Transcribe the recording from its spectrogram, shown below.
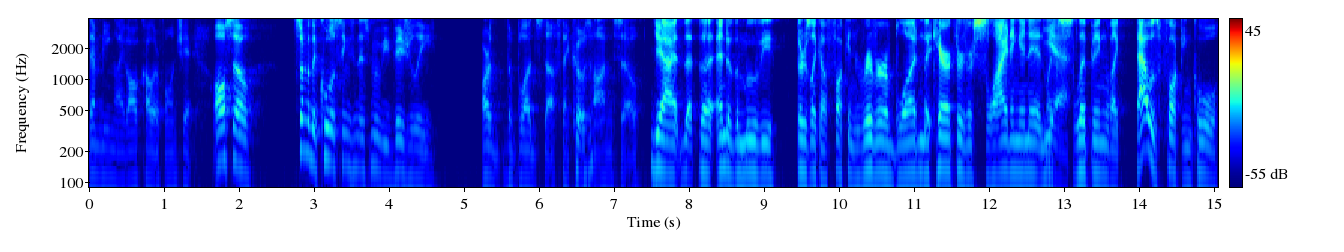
Them being like all colorful and shit. Also, some of the coolest things in this movie visually are the blood stuff that goes on, so Yeah, at the end of the movie, there's like a fucking river of blood and the characters are sliding in it and like Yeah. slipping. Like that was fucking cool.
